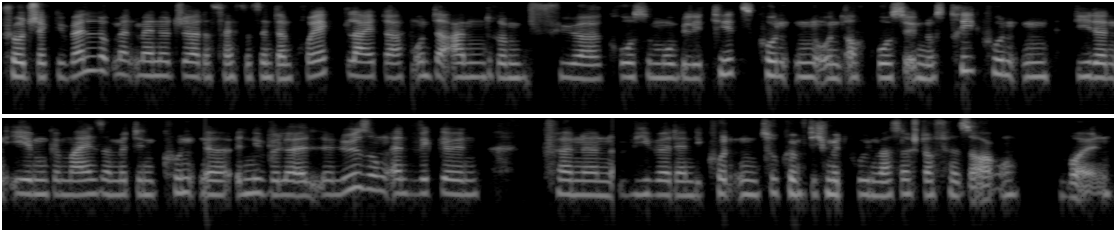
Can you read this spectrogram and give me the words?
Project Development Manager, das heißt, das sind dann Projektleiter, unter anderem für große Mobilitätskunden und auch große Industriekunden, die dann eben gemeinsam mit den Kunden individuelle Lösungen entwickeln können, wie wir denn die Kunden zukünftig mit grünem Wasserstoff versorgen wollen.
